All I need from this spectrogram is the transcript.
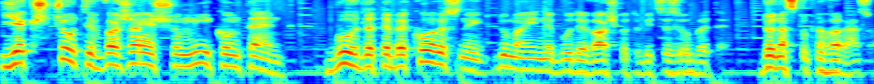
Якщо ти вважаєш, що мій контент був для тебе корисний, думаю, не буде важко тобі це зробити. До наступного разу.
